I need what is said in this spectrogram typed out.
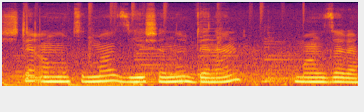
İşte anlatılmaz yaşanır denen manzara.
